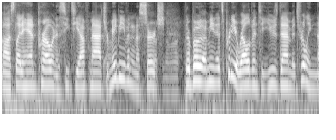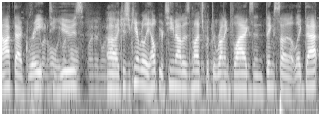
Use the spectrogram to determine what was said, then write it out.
uh, sleight of hand pro in a CTF match, or maybe even in a search. They're both. I mean, it's pretty irrelevant to use them. It's really not that great to use because uh, you can't really help your team out as much with the running flags and things uh, like that.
